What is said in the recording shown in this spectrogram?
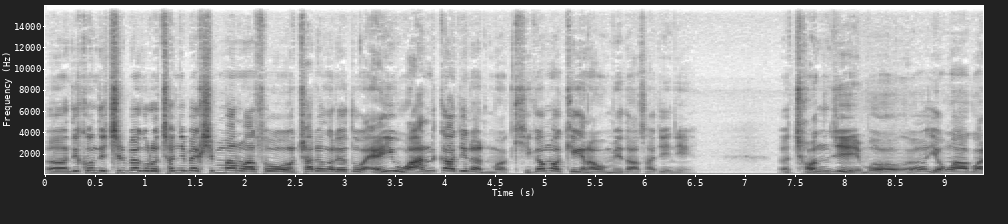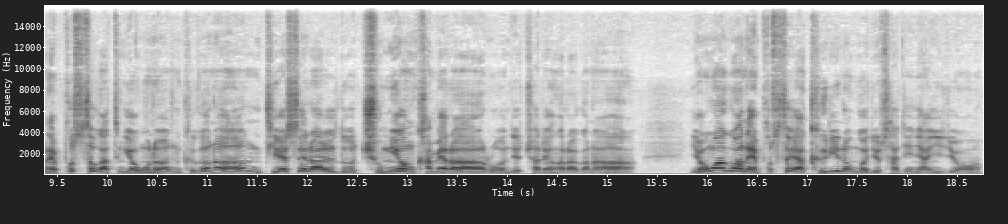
어, 니콘 D700으로 1210만 화소 촬영을 해도 A1까지는 뭐 기가 막히게 나옵니다 사진이. 어, 전지 뭐 어, 영화관의 포스터 같은 경우는 그거는 DSLR도 중형 카메라로 이제 촬영을 하거나 영화관의 포스터야 그리는 거지 사진이 아니죠.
